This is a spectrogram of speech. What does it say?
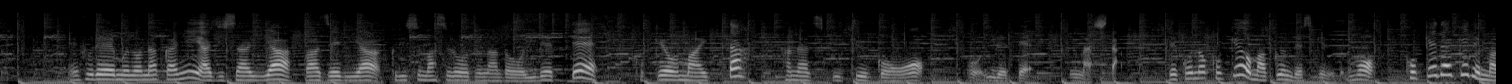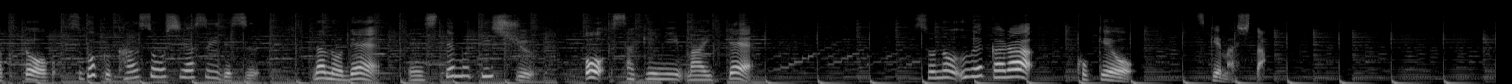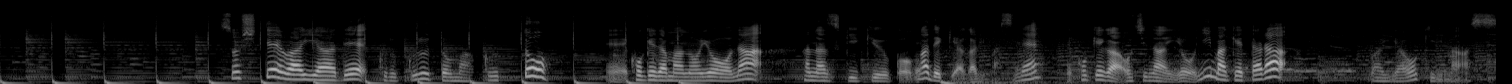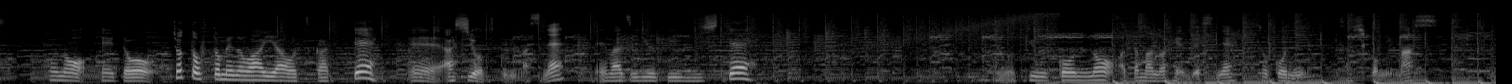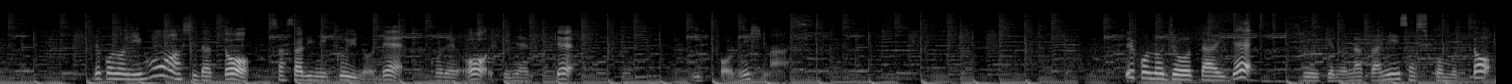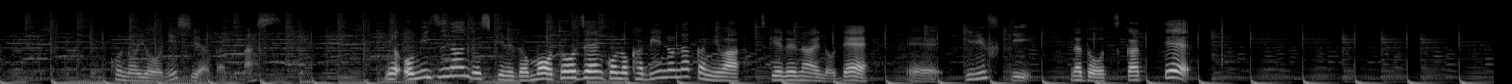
フレームの中にアジサイやバーゼリアクリスマスローズなどを入れて苔を巻いた花付き球根を入れていました。でこの苔を巻くんですけれども苔だけで巻くとすごく乾燥しやすいです。なのでえステムティッシュを先に巻いてその上から苔をつけましたそしてワイヤーでくるくると巻くと、えー、焦げ玉のような花付き球根が出来上がりますね。苔が落ちないように巻けたらワイヤーを切りますこの、えーと、ちょっと太めのワイヤーを使って、えー、足を作りますね、えー、まず UP にしてこの球根の頭の辺ですね。そこに差し込みます。でこの2本足だと刺さりにくいのでこれをひねって1本にします。でこの状態でブーケの中に差し込むとこのように仕上がります。でお水なんですけれども当然この花瓶の中にはつけれないので、えー、霧吹きなどを使って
